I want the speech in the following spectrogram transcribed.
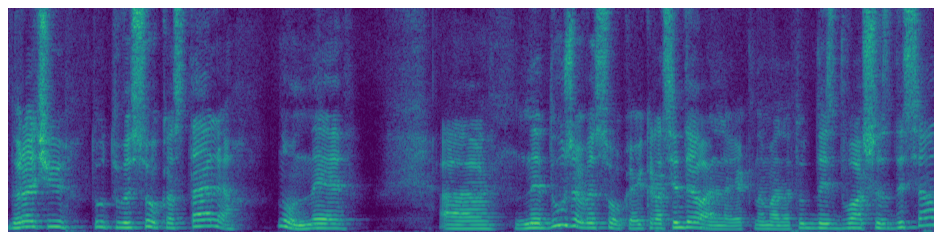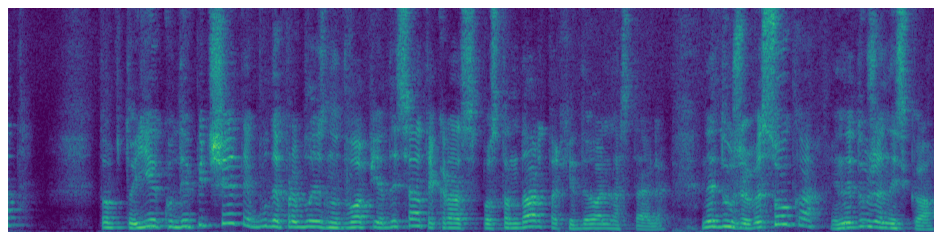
До речі, тут висока стеля. Ну, не, а, не дуже висока, якраз ідеальна, як на мене. Тут десь 2,60. Тобто є куди підшити, буде приблизно 2,50, якраз по стандартах ідеальна стеля. Не дуже висока і не дуже низька.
